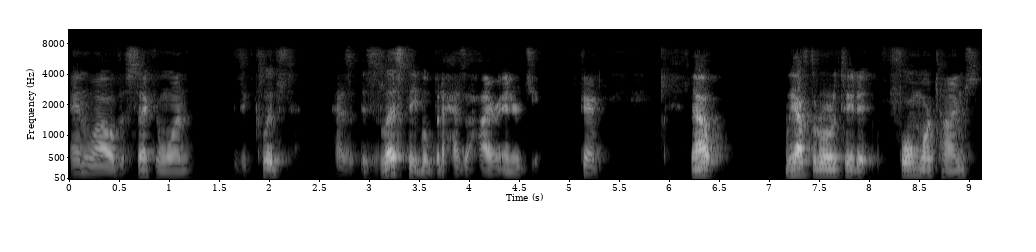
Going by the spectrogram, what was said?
And while the second one is eclipsed, has is less stable, but it has a higher energy. Okay. Now we have to rotate it four more times.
